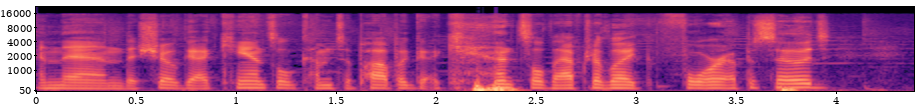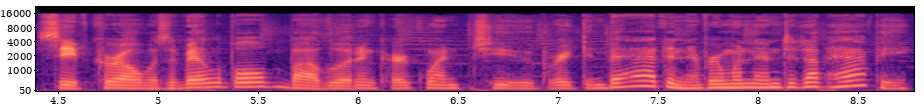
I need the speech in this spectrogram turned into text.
And then the show got canceled. Come to Papa got canceled after like four episodes. Steve Carell was available. Bob Odenkirk went to Breaking Bad, and everyone ended up happy.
